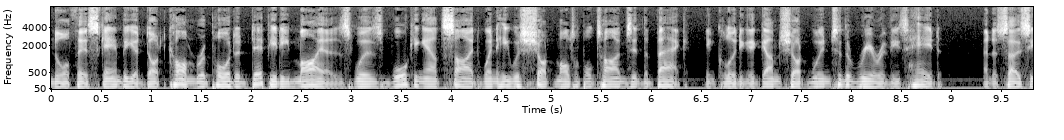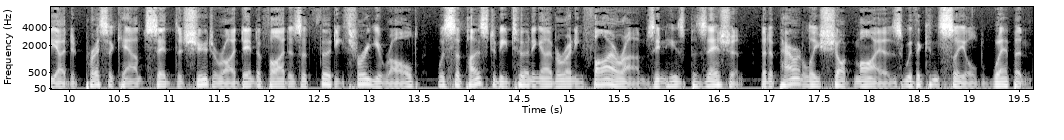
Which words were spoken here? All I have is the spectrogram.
NorthEscambia.com reported Deputy Myers was walking outside when he was shot multiple times in the back, including a gunshot wound to the rear of his head. An Associated Press account said the shooter, identified as a 33-year-old, was supposed to be turning over any firearms in his possession, but apparently shot Myers with a concealed weapon.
